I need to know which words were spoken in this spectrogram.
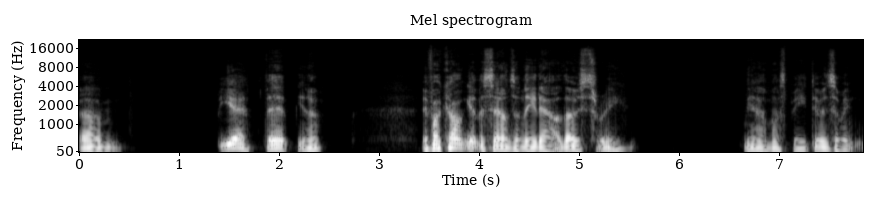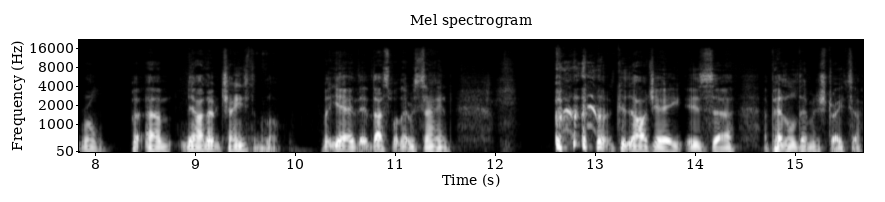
Um, yeah, there, you know, if I can't get the sounds I need out of those three, yeah, I must be doing something wrong. But um, yeah, I don't change them a lot. But yeah, th- that's what they were saying. Because RJ is uh, a pedal demonstrator.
